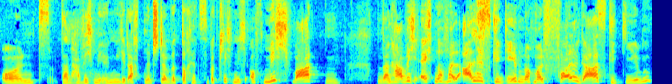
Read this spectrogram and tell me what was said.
Und dann habe ich mir irgendwie gedacht, Mensch, der wird doch jetzt wirklich nicht auf mich warten. Und dann habe ich echt nochmal alles gegeben, nochmal voll Gas gegeben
